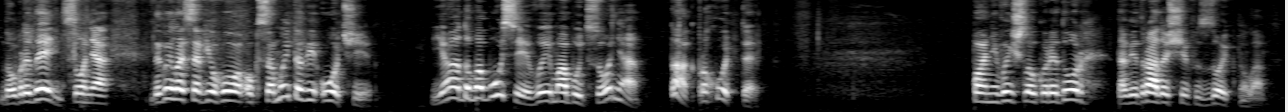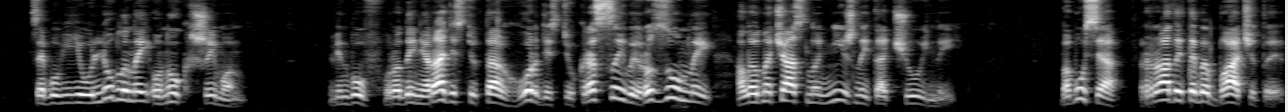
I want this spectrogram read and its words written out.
Добрий день, Соня дивилася в його оксамитові очі. Я до бабусі, ви, мабуть, Соня? Так, проходьте. Пані вийшла у коридор та від радощів зойкнула. Це був її улюблений онук Шимон. Він був у родині радістю та гордістю, красивий, розумний, але одночасно ніжний та чуйний. Бабуся, радий тебе бачити.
